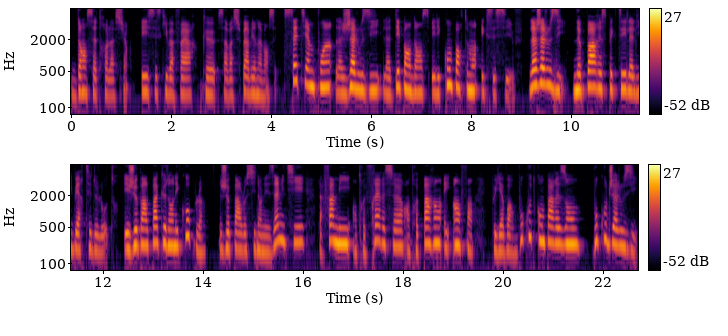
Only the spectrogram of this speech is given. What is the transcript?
dans cette relation. Et c'est ce qui va faire que ça va super bien avancer. Septième point, la jalousie, la dépendance et les comportements excessifs. La jalousie, ne pas respecter la liberté de l'autre. Et je ne parle pas que dans les couples, je parle aussi dans les amitiés, la famille, entre frères et sœurs, entre parents et enfants. Il peut y avoir beaucoup de comparaisons, beaucoup de jalousie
